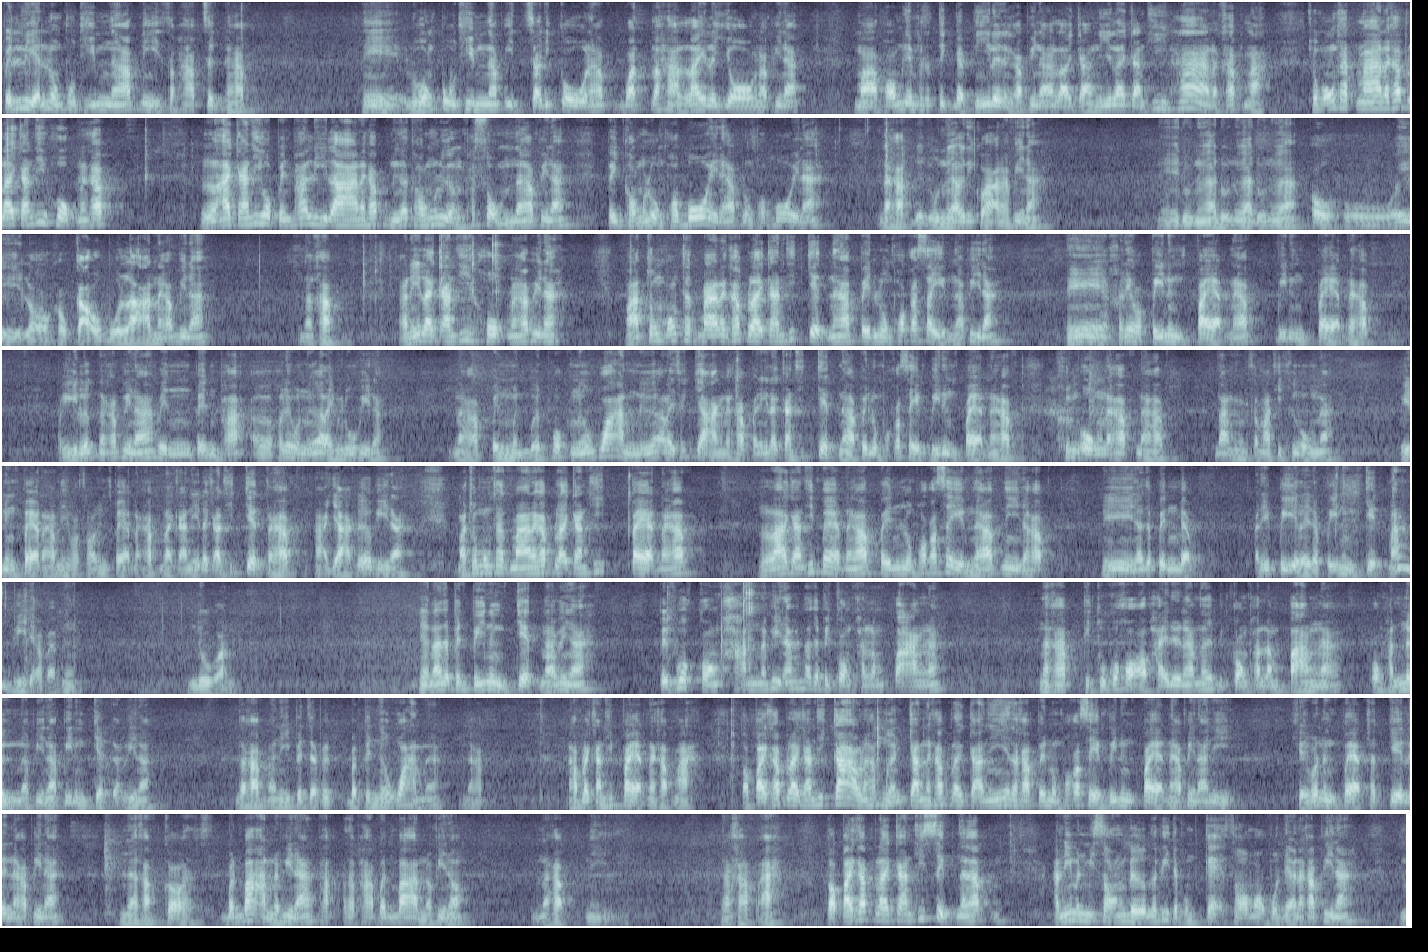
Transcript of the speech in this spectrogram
เป็นเหรียญหลวงปู่ทิมนะครับ นี่สภาพศึกนะครับ นี่หลวงปู่ทิมนะครับ อิสาริโกนะครับ วัดละหารไร่ระยองนะพี่นะมาพร้อมเหรียญพลาสติกแบบนี้เลยนะครับ พี่นะรายการนี้รายการที่ห้านะครับมาชมองค์ถัดมานะครับ รายการที่หกนะครับ รายการที่หกเป็นพระลีลานะครับ เนื้อท้องเหลืองผสมนะครับ พี่นะ เป็นของหลวงพ่อโบยนะครับ หลวงพ่อโบยนะนะครับ เดี๋ยวดูเนื้อดีกว่านะพี่นะนี่ดูเนื้อดูเนื้อดูเนื้อ โอ้โหหล่อเก่าๆโบราณนะครับพี่นะนะครับ อันนี้รายการที่หกนะครับพี่นะมาชมองค์ถัดมานะครับ รายการที่เจ็ดนะครับ เป็นหลวงพ่อเกษมนะพี่นะนี่เขาเรียกว่าปีหนึ่งแปดนะครับ ปีหนึ่งแปดนะครับปีลึกนะครับพี่นะเป็นเป็นพระเออเขาเรียกว่าเนื้ออะไรไม่รู้พี่นะ นะครับเป็นเหมือนเบิร์ดพวกเนื้อว่านเนื้ออะไรสักอย่างนะครับ อันนี้รายการที่7นะครับเป็นหลวงพ่อเกษมปี 18 นะครับ ครึ่งองค์นะครับนะครับ นั่งสมาธิครึ่งองค์นะปี 18 นะครับนี่พศ18 นะครับรายการนี้รายการที่ 7 นะครับหายากเด้อพี่นะมาชมองค์ถัดมานะครับ รายการที่ 8 นะครับ รายการที่ 8 นะครับ เป็นหลวงพ่อเกษมนะครับนี่นะครับ นี่น่าจะเป็นแบบอันนี้ปีอะไรนะปี 17 มั้งพี่เดี๋ยวแป๊บหนึ่งดูก่อนเนี่ยน่าจะเป็นปี 17 นะพี่นะ เป็นพวกกองพันนะพี่นะ น่าจะเป็นกองพันลำปางนะนะครับ ผิดถูกก็ขออภัยด้วยนะครับ น่าจะเป็นกองพันลำปางนะ กองพันหนึ่งนะพี่นะ ปีหนึ่งเจ็ดอะพี่นะนะครับ อันนี้เป็นแต่เป็นมันเป็นเนื้อว่านนะนะครับนะครับ รายการที่แปดนะครับมา ต่อไปครับรายการที่เก้านะครับ เหมือนกันนะครับ รายการนี้นะครับ เป็นหลวงพ่อเกษมปีหนึ่งแปดนะครับ พี่นะนี่ เขียนว่าหนึ่งแปดชัดเจนเลยนะครับ พี่นะนะครับ ก็บ้านๆนะพี่นะสภาพบ้านๆเนาะพี่เนาะนะครับ นี่นะครับอะ ต่อไปครับรายการที่ 10 นะครับ อันนี้มันมีซองเดิมนะพี่แต่ผมแกะซองออกหมดแล้วนะครับ พี่นะ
